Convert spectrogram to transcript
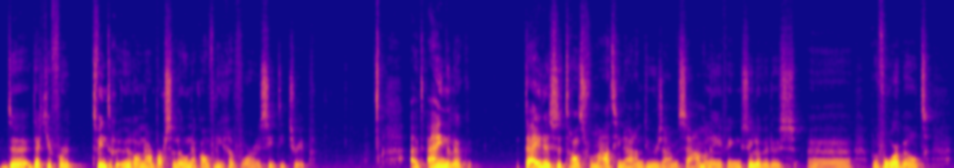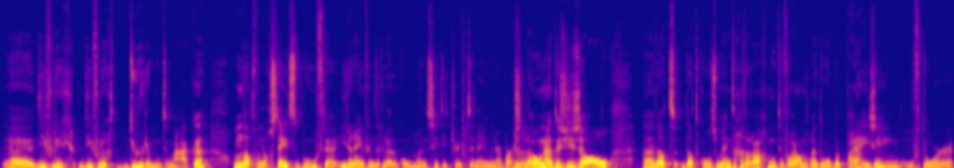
de, dat je voor 20 euro naar Barcelona kan vliegen voor een citytrip. Uiteindelijk, tijdens de transformatie naar een duurzame samenleving, zullen we dus uh, bijvoorbeeld uh, die, vlieg, die vlucht duurder moeten maken. Omdat we nog steeds de behoefte, iedereen vindt het leuk om een citytrip te nemen naar Barcelona. Dus je zal uh, dat, dat consumentengedrag moeten veranderen door beprijzing of door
